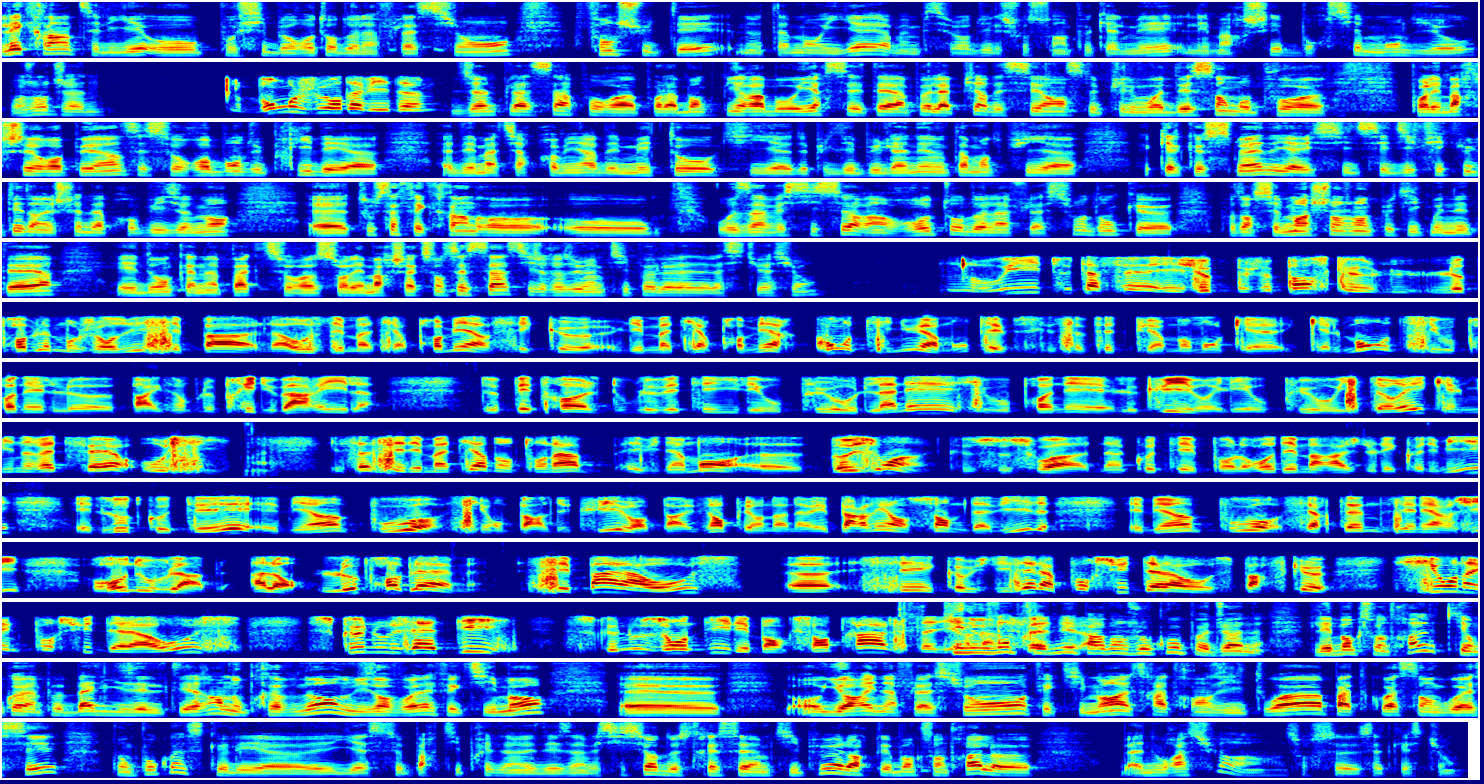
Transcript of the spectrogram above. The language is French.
Les craintes liées au possible retour de l'inflation font chuter, notamment hier, même si aujourd'hui les choses sont un peu calmées, les marchés boursiers mondiaux. Bonjour John. Bonjour David. John Plassard pour, euh, pour la Banque Mirabeau. Hier, c'était un peu la pire des séances depuis le mois de décembre pour, euh, pour les marchés européens. C'est ce rebond du prix des, euh, des matières premières, des métaux qui, depuis le début de l'année, notamment depuis quelques semaines, il y a eu ces difficultés dans les chaînes d'approvisionnement. Tout ça fait craindre aux, aux investisseurs un retour de l'inflation, donc potentiellement un changement de politique monétaire et donc un impact sur, sur les marchés actions. C'est ça, si je résume un petit peu la situation? Oui, tout à fait. Et je, je pense que le problème aujourd'hui, c'est pas la hausse des matières premières, c'est que les matières premières continuent à monter, parce que ça fait depuis un moment qu'elles montent. Si vous prenez le, par exemple le prix du baril de pétrole WTI, il est au plus haut de l'année. Si vous prenez le cuivre, il est au plus haut historique, et le minerai de fer aussi. Et ça, c'est des matières dont on a évidemment euh, besoin, que ce soit d'un côté pour le redémarrage de l'économie, et de l'autre côté, eh bien, pour, si on parle de cuivre, par exemple, et on en avait parlé ensemble, David, eh bien, pour certaines énergies renouvelables. Alors, le problème, c'est pas la hausse, euh, c'est, comme je disais, la poursuite de la hausse. Parce que si on a une poursuite de la hausse, ce que nous a dit ce que nous ont dit les banques centrales, c'est-à-dire qui nous ont prévenu, pardon, je vous coupe, John, les banques centrales qui ont quand même un peu balisé le terrain, nous prévenant, nous disant voilà effectivement, euh, il y aura une inflation, effectivement, elle sera transitoire, pas de quoi s'angoisser. Donc pourquoi est-ce que les, euh, il y a ce parti pris des investisseurs de stresser un petit peu alors que les banques centrales bah, nous rassurent hein, sur cette question?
